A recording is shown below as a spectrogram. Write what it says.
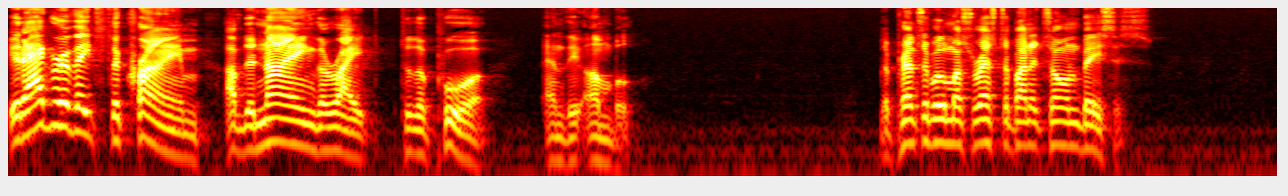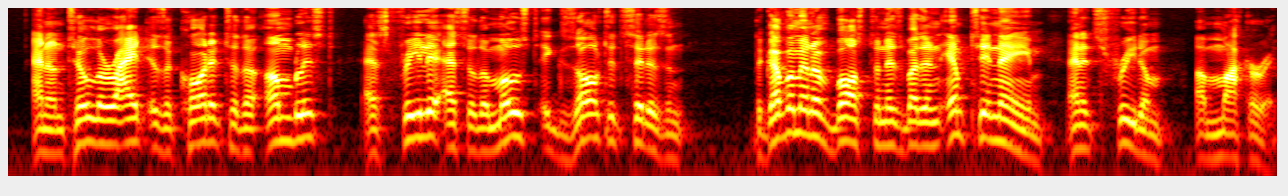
it aggravates the crime of denying the right to the poor and the humble. The principle must rest upon its own basis. And until the right is accorded to the humblest as freely as to the most exalted citizen, the government of Boston is but an empty name and its freedom a mockery.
